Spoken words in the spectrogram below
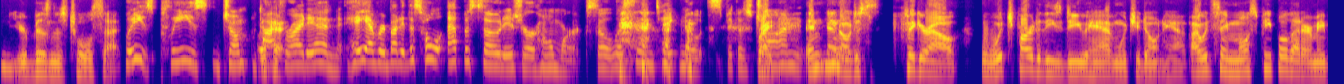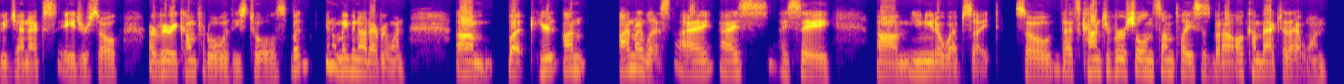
your business tool set. Please, please jump dive okay. right in. Hey everybody, this whole episode is your homework. So listen take notes because John right. and knows. you know just figure out which part of these do you have and which you don't have. I would say most people that are maybe Gen X age or so are very comfortable with these tools, but you know maybe not everyone. Um, but here on on my list, I I I say um, you need a website. So that's controversial in some places, but I'll, I'll come back to that one.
